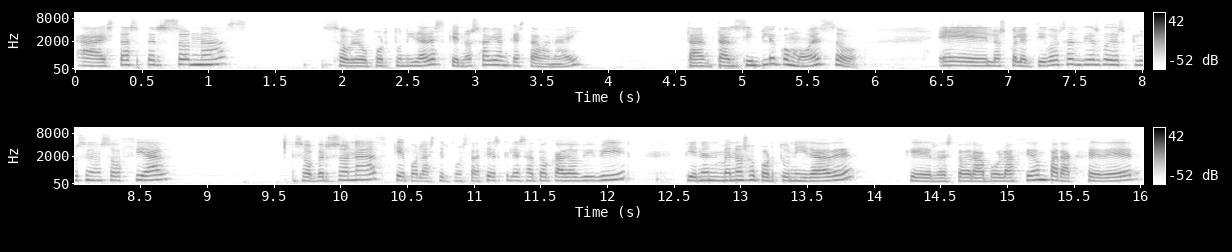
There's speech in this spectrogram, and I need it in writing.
a estas personas sobre oportunidades que no sabían que estaban ahí. Tan, tan simple como eso. Eh, los colectivos en riesgo de exclusión social son personas que por las circunstancias que les ha tocado vivir tienen menos oportunidades que el resto de la población para acceder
